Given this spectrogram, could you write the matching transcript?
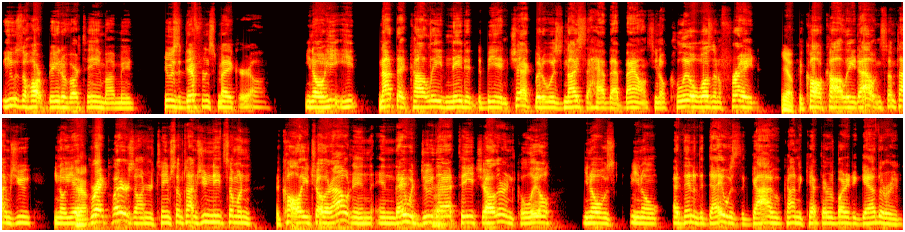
he was the heartbeat of our team. I mean, he was a difference maker. Um, you know, he he not that Khalid needed to be in check, but it was nice to have that balance. You know, Khalil wasn't afraid Yep. to call Khalid out, and sometimes you you know you have Yeah. great players on your team. Sometimes you need someone to call each other out, and and they would do Right. that to each other. And Khalil, you know, was you know at the end of the day was the guy who kind of kept everybody together and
